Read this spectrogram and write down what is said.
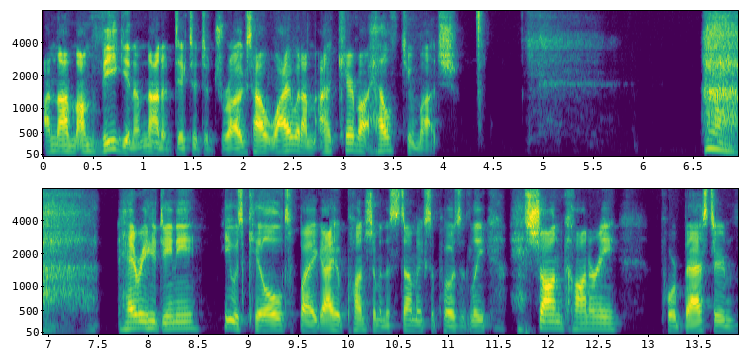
I'm, I'm, I'm vegan. I'm not addicted to drugs. How? Why would I'm, I care about health too much?" Harry Houdini, he was killed by a guy who punched him in the stomach, supposedly. Sean Connery, poor bastard,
